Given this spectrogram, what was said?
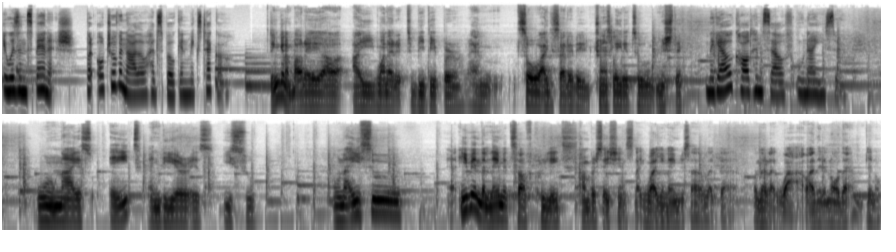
It was in Spanish, but Ocho Venado had spoken Mixteco thinking about it, uh, I wanted it to be deeper, and so I decided to translate it to Mixtec. Miguel called himself Una Isu. Una is eight, and deer is Isu. Una Isu, even the name itself creates conversations, like why you name yourself like that. And they're like, wow, I didn't know that. You know,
